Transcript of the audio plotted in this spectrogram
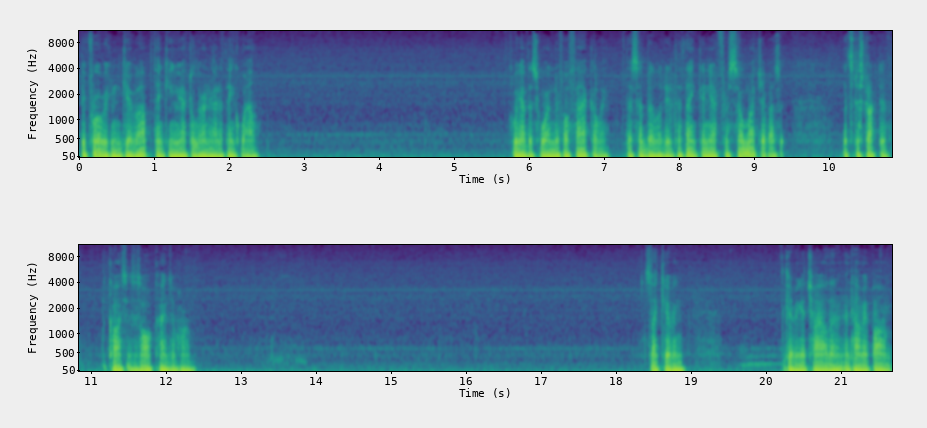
Before we can give up thinking, we have to learn how to think well. We have this wonderful faculty, this ability to think, and yet for so much of us, it's destructive. It causes us all kinds of harm. It's like giving giving a child an atomic bomb.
